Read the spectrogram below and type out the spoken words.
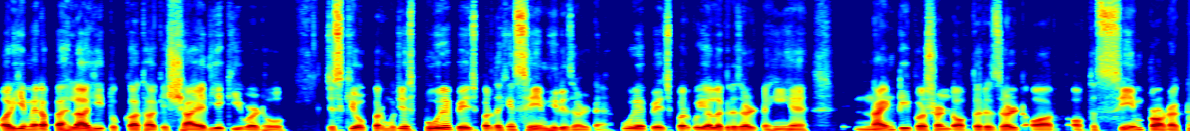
और ये मेरा पहला ही तुक्का था कि शायद ये कीवर्ड हो, जिसके ऊपर मुझे इस पूरे पेज पर देखें सेम ही रिज़ल्ट है। पूरे पेज पर कोई अलग रिज़ल्ट नहीं है। 90 परसेंट ऑफ़ द रिज़ल्ट और ऑफ़ द सेम प्रोडक्ट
